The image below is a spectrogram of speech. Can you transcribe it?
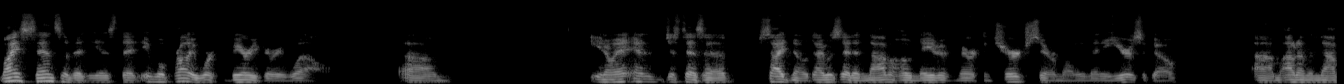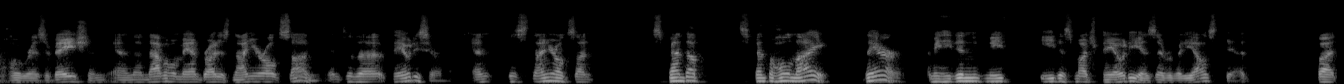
my sense of it is that it will probably work very, very well. Um, you know, and, just as a side note, I was at a Navajo Native American church ceremony many years ago um, out on the Navajo reservation. And the Navajo man brought his nine-year-old son into the peyote ceremony. And this nine-year-old son spent up, spent the whole night there. I mean, he didn't meet, eat as much peyote as everybody else did, but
